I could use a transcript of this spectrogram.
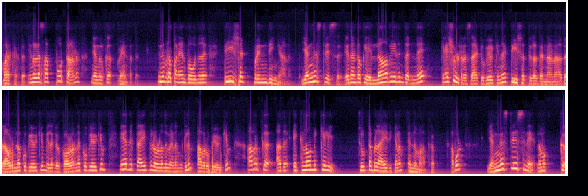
മറക്കരുത്. നിങ്ങളുടെ സപ്പോർട്ടാണ് ഞങ്ങൾക്ക് വേണ്ടത്. ഇന്നിവിടെ പറയാൻ പോകുന്നത് ടീഷർട്ട് പ്രിന്റിംഗ് ആണ്. യങ്സ്റ്റേഴ്സ് ഏതാണ്ടൊക്കെ എല്ലാവരും തന്നെ കാഷ്വൽ ഡ്രസ്സായിട്ട് ഉപയോഗിക്കുന്ന ടീഷർട്ടുകൾ തന്നെയാണ്. അത് റൗണ്ട് നെക്ക് ഉപയോഗിക്കും ഇല്ലെങ്കിൽ കോളർ നെക്ക് ഉപയോഗിക്കും. ഏത് ടൈപ്പിലുള്ളത് വേണമെങ്കിലും അവർ ഉപയോഗിക്കും. അവർക്ക് അത് എക്കണോമിക്കലി സൂട്ടബിൾ ആയിരിക്കണം എന്ന് മാത്രം. അപ്പോൾ യങ്സ്റ്റേഴ്സിനെ നമുക്ക്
